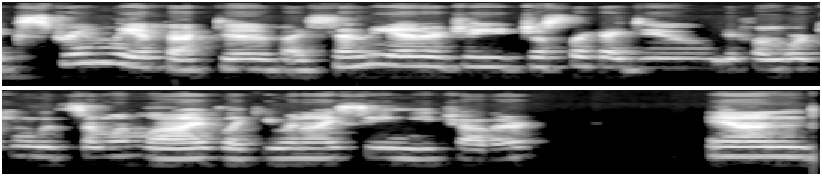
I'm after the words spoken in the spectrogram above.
extremely effective. I send the energy just like I do if I'm working with someone live, like you and I seeing each other. And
